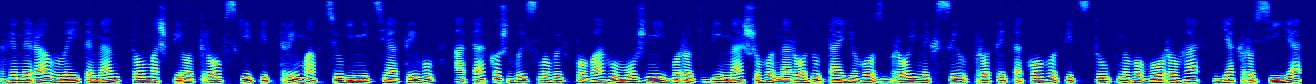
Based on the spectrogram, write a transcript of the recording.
Генерал-лейтенант Томаш Піотровський підтримав цю ініціативу, а також висловив повагу мужній боротьбі нашого народу та його збройних сил проти такого підступного ворога, як Росія,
